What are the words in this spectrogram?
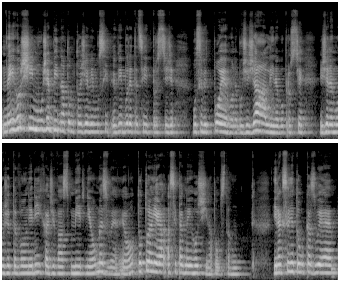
nejhorší může být na tom to, že vy, musí, vy budete cítit prostě, že musí být po jeho, nebo že žálí, nebo prostě, že nemůžete volně dýchat, že vás mírně omezuje. Jo? Toto je asi tak nejhorší na tom vztahu. Jinak se mě to ukazuje,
